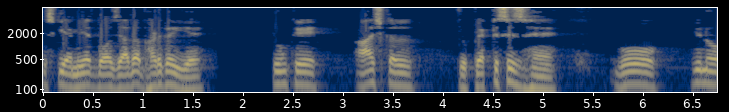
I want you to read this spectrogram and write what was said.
اس کی اہمیت بہت زیادہ بڑھ گئی ہے کیونکہ آج کل جو پریکٹسز ہیں وہ یو نو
